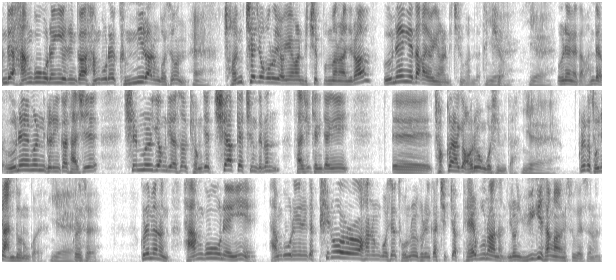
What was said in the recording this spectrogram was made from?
근데 한국은행이 그러니까 한국의 금리라는 것은 예. 전체적으로 영향을 미칠 뿐만 아니라 은행에다가 영향을 미치는 겁니다. 특히요. 예. 예. 은행에다가. 근데 은행은 그러니까 사실 실물 경제에서 경제 취약계층들은 사실 굉장히 에, 접근하기 어려운 곳입니다. 예. 그러니까 돈이 안 도는 거예요. 예. 그래서요. 그러면은 한국은행이 한국은행이 그러니까 필요로 하는 곳에 돈을 그러니까 직접 배분하는 이런 위기 상황 속에서는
